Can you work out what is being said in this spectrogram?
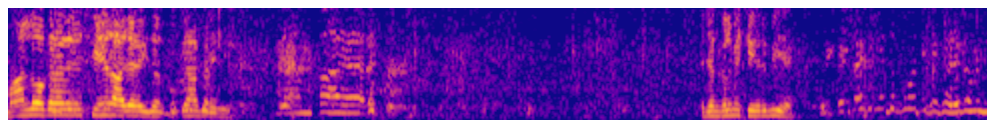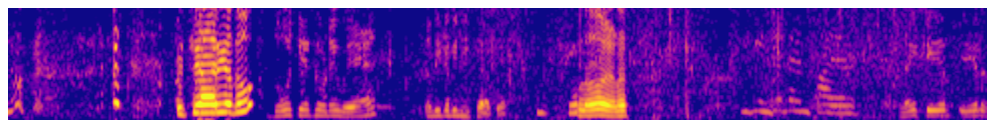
मान लो अगर शेर आ जाए इधर तो क्या करेंगे? जंगल में शेर भी है। पीछे आ रही हो तू? दो शेर छोड़े हुए हैं कभी कभी नीचे आते हैं। चलो है ना नहीं शेर शेर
